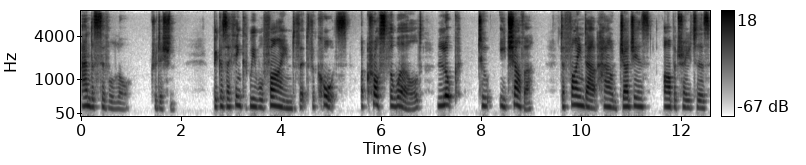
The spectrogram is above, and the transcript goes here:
and a civil law tradition, because I think we will find that the courts across the world look to each other to find out how judges, arbitrators,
